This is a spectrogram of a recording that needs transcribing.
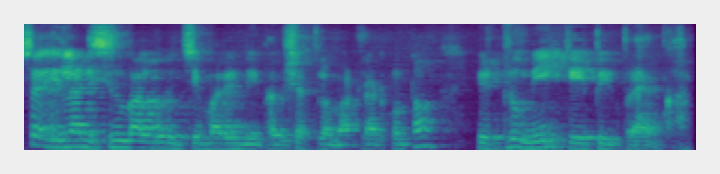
సరే ఇలాంటి సినిమాల గురించి మరిన్ని భవిష్యత్తులో మాట్లాడుకుంటాం. ఇట్లు మీ కేపీ ఇబ్రాహిం ఖాన్.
